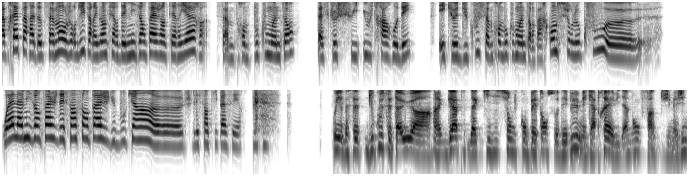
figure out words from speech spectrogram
Après, paradoxalement, aujourd'hui, par exemple, faire des mises en page intérieures, ça me prend beaucoup moins de temps parce que je suis ultra rodée et que du coup, ça me prend beaucoup moins de temps. Par contre, sur le coup, euh, ouais, la mise en page des 500 pages du bouquin, euh, je l'ai senti passer. Hein. Oui, bah du coup, c'est t'as eu un, un gap d'acquisition de compétences au début, mais qu'après, évidemment, enfin, j'imagine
